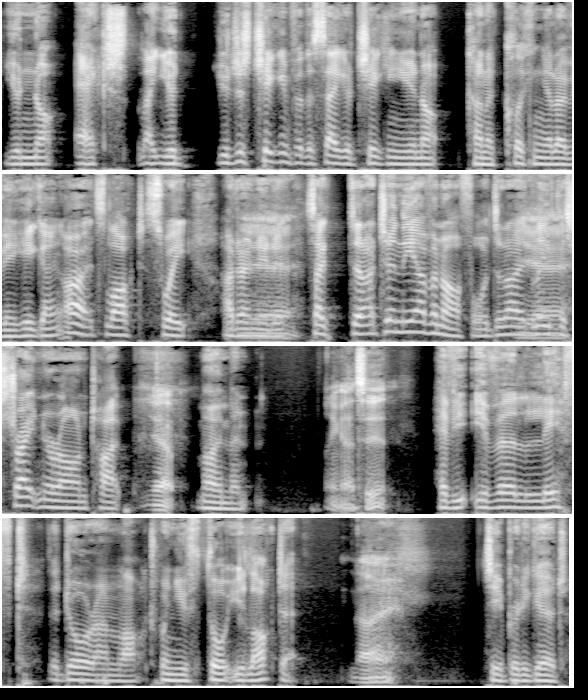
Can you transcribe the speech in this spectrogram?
you're not actually like you're you're just checking for the sake of checking. You're not kind of clicking it over your head, going, "Oh, it's locked. Sweet, I don't need it." Yeah. It's like, did I turn the oven off, or did I leave the straightener on? Type Yep. moment. I think that's it. Have you ever left the door unlocked when you thought you locked it? No, So you're pretty good.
